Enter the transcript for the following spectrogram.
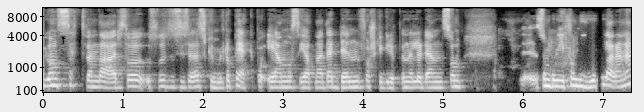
uansett hvem det er, så, så syns jeg det er skummelt å peke på én og si at nei, det er den forskergruppen eller den som, eh, som blir for mye for lærerne.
